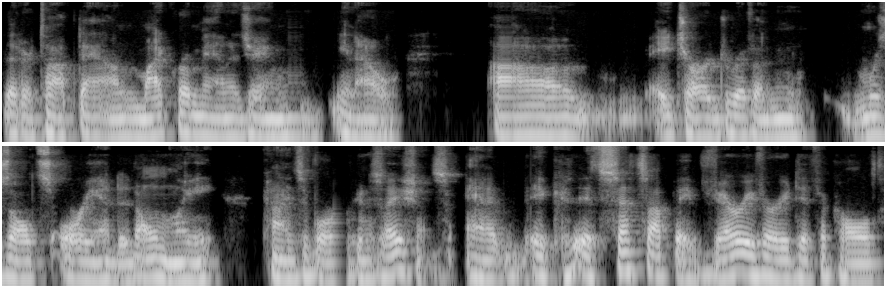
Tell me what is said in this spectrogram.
that are top down, micromanaging, you know, uh, HR driven, results oriented only kinds of organizations, and it it, it sets up a very very difficult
